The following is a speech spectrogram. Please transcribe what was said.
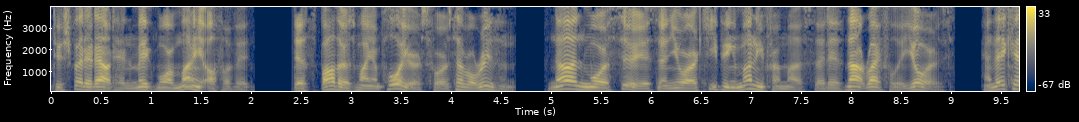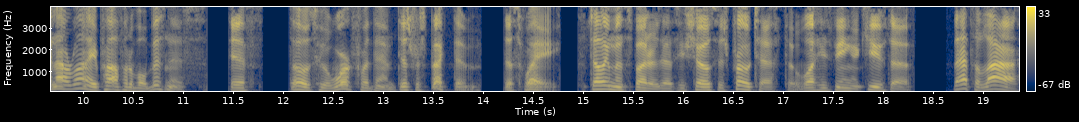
to spread it out and make more money off of it. This bothers my employers for several reasons. None more serious than you are keeping money from us that is not rightfully yours, and they cannot run a profitable business if those who work for them disrespect them this way. Stellingman sputters as he shows his protest to what he's being accused of. That's a lie.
